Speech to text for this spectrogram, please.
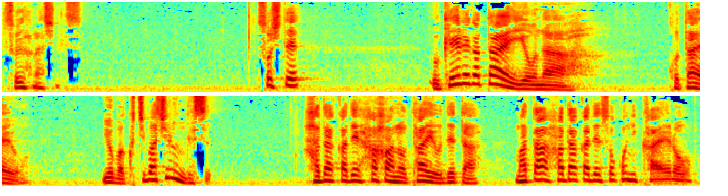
そういう話です。そして受け入れがたいような答えを呼ば口走るんです。裸で母の体を出た。また裸でそこに帰ろう。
